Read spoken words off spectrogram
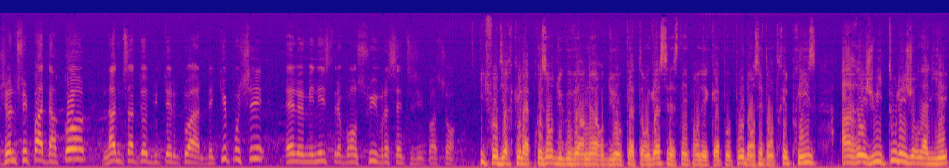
Je ne suis pas d'accord. L'administrateur du territoire de Kipushi et le ministre vont suivre cette situation. Il faut dire que la présence du gouverneur du Haut-Katanga, Célestin Pandé-Kapopo, dans cette entreprise a réjoui tous les journaliers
